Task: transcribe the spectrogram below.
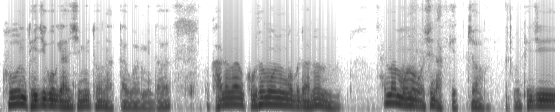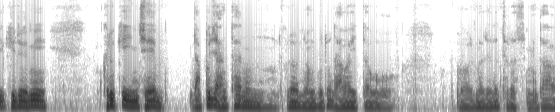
구운 돼지고기 안심이 더 낫다고 합니다. 가능한 고소 먹는 것보다는 살만 먹는 것이 낫겠죠. 어, 돼지 기름이 그렇게 인체에 나쁘지 않다는 그런 연구도 나와 있다고 어, 얼마 전에 들었습니다.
